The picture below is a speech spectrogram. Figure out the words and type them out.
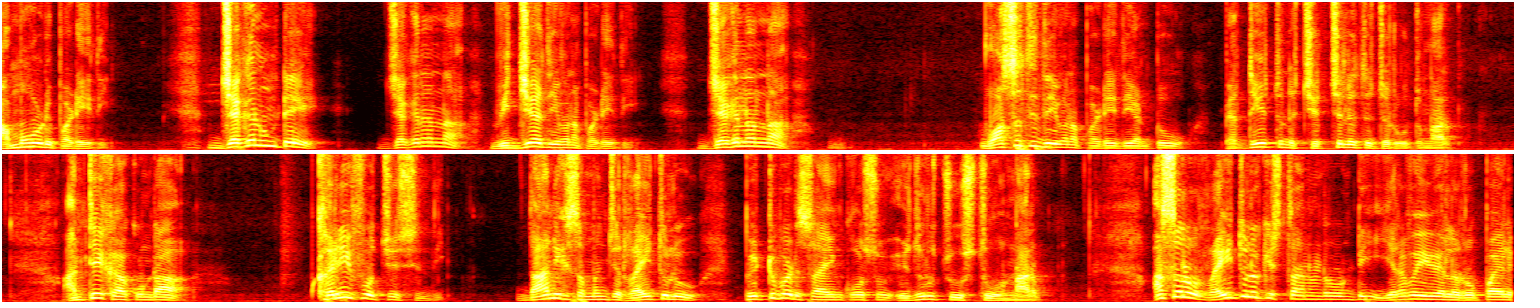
అమ్మఒడి పడేది. జగన్ ఉంటే జగనన్న విద్యా దీవెన పడేది. జగనన్న వసతి దీవెన పడేది అంటూ పెద్ద ఎత్తున చర్చలైతే జరుగుతున్నారు. అంతేకాకుండా ఖరీఫ్ వచ్చేసింది. దానికి సంబంధించి రైతులు పెట్టుబడి సాయం కోసం ఎదురు చూస్తూ ఉన్నారు. అసలు రైతులకు ఇస్తానటువంటి ఇరవై వేల రూపాయల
